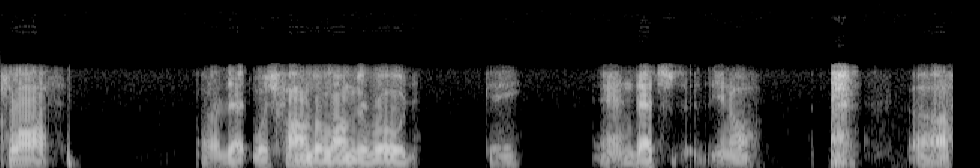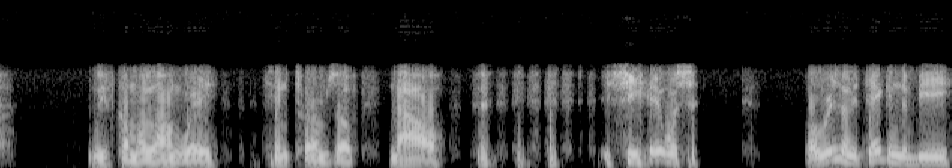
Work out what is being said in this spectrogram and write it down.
cloth uh, that was found along the road. Okay, and that's you know, uh, we've come a long way in terms of now. see, it was originally taken to be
